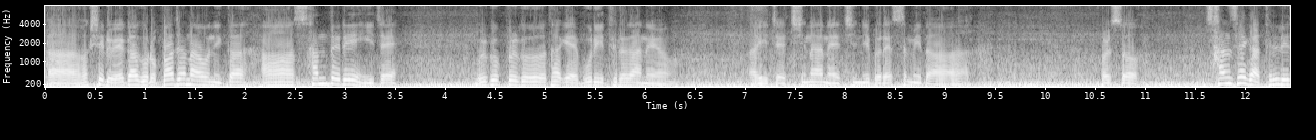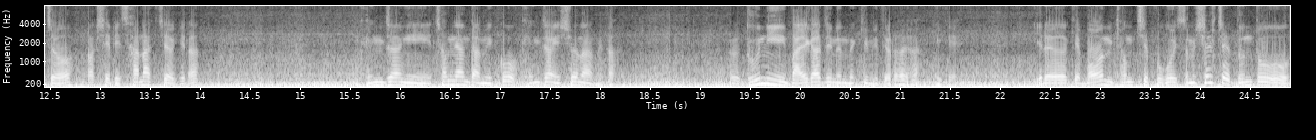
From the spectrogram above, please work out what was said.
아, 확실히 외곽으로 빠져나오니까 아, 산들이 이제 울긋불긋하게 물이 들어가네요 아, 이제 지난해 진입을 했습니다. 벌써 산세가 틀리죠. 확실히 산악지역이라 굉장히 청량감 있고 굉장히 시원합니다. 눈이 맑아지는 느낌이 들어요. 이게 이렇게 먼 경치 보고 있으면 실제 눈도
